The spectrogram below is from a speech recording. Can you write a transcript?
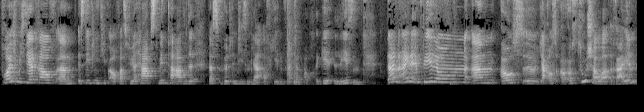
Freue ich mich sehr drauf, ähm, ist definitiv auch was für Herbst-Winterabende. Das wird in diesem Jahr auf jeden Fall dann auch gelesen. Dann eine Empfehlung ähm, aus, äh, ja, aus, aus Zuschauerreihen.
